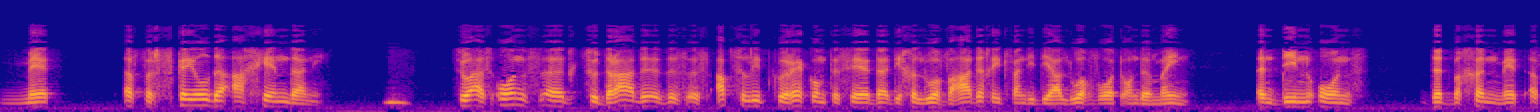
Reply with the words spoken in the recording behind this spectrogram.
met 'n verskeilde agenda nie. So as ons uh, sodra dit is, is absoluut korrek om te sê dat die geloofwaardigheid van die dialoog word ondermyn indien ons dit begin met 'n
